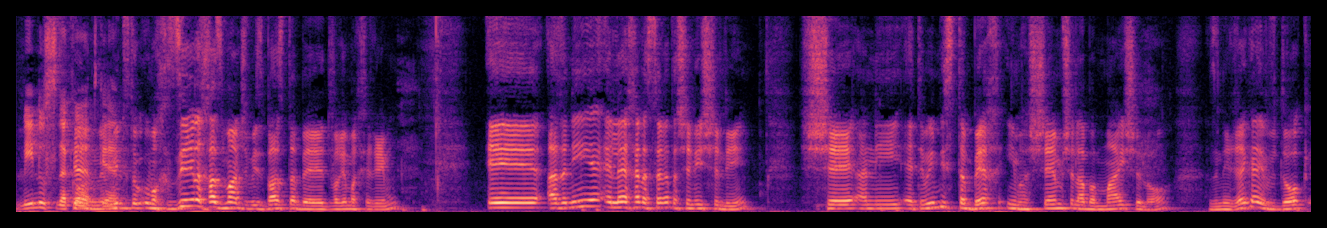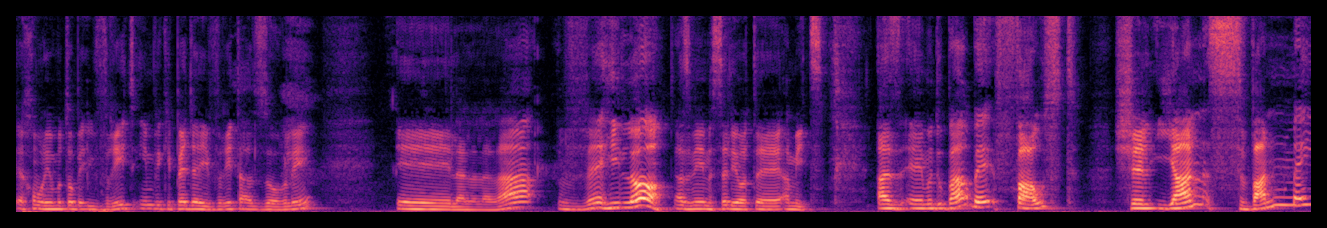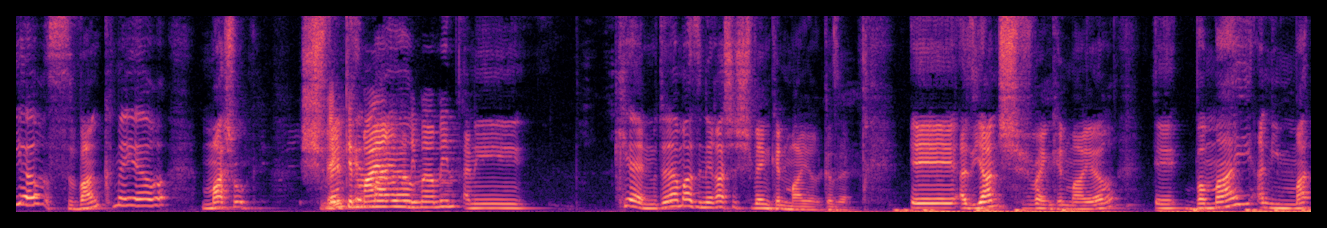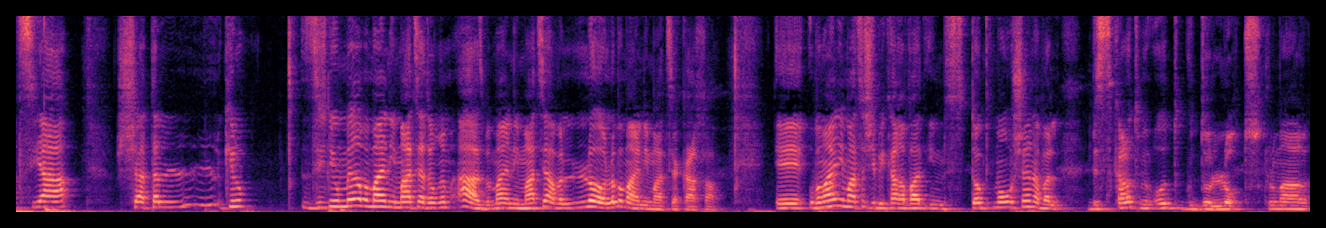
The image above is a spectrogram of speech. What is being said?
מינוס דקות כן, כן. כן. הוא מחזיר לך זמן שבזבזת בדברים אחרים. אה, אז אני אלך על הסרט השני שלי, שאני אה, תמיד מסתבך עם השם של הבמאי שלו, אז אני רגע אבדוק איך אומרים אותו בעברית, אם ויקיפדיה העברית תעזור לי. אה, לא, לא, לא, לא, והיא לא, אז אני אנסה להיות אה, אמיץ. אז אה, מדובר בפאוסט של יאן סוונמייר, סוונקמייר, משהו, שוונקנמאייר אני מאמין. אני... כן, אתה יודע מה? זה נראה ששוונקנמאייר כזה. אה, אז יאן שוונקנמאייר, אה, במאי אנימציה שאתה כאילו, זה שאני אומר במאי אנימציה, אתם אומרים, אה, אז במאי אנימציה, אבל לא, לא במאי אנימציה ככה. אה, הוא במאי אנימציה שבעיקר עבד עם stop motion, אבל בסקלות מאוד גדולות. כלומר,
